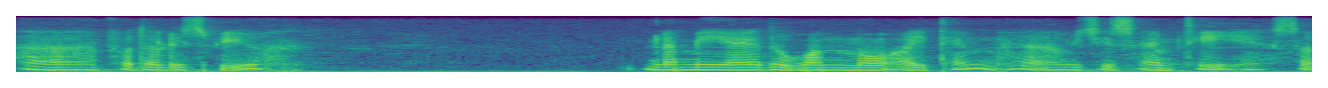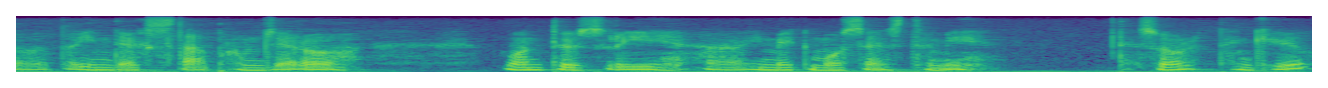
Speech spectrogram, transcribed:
uh, for the list view. Let me add one more item, uh, which is empty. So the index start from zero one, two, three, uh, it make more sense to me. That's all. Thank you.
